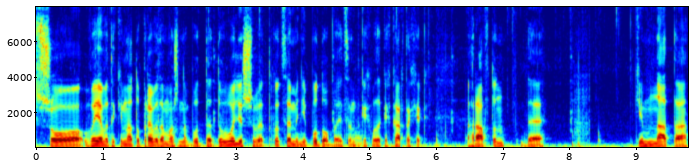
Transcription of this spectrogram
що виявити кімнату привода можна буде доволі швидко. Це мені подобається на таких великих картах, як Графтон, де кімната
